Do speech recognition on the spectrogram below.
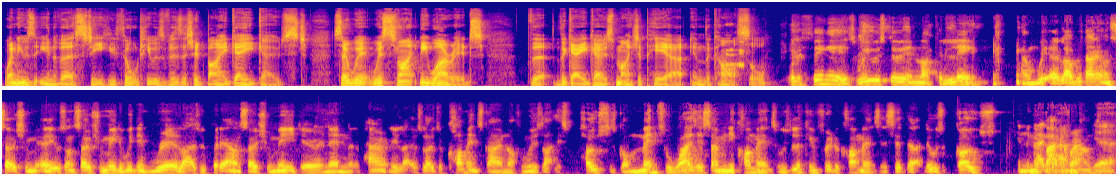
when he was at university, he thought he was visited by a gay ghost. So we're we're slightly worried that the gay ghost might appear in the castle. Well, the thing is, we was doing like a link, and we uh, like we done it on social. me- It was on social media. We didn't realize we put it out on social media, and then apparently like there was loads of comments going off, and we was like, "This post has gone mental. Why is there so many comments?" I was looking through the comments and said that there was a ghost in the, background. Yeah.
